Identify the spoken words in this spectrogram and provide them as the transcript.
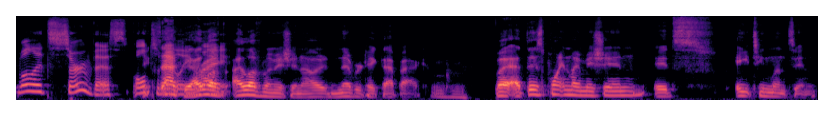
Well, it's service ultimately, exactly. I right? love I love my mission. I would never take that back. Mhm. But at this point in my mission, it's 18 months in.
